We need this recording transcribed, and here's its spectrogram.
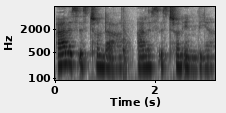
Alles ist schon da, alles ist schon in dir.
